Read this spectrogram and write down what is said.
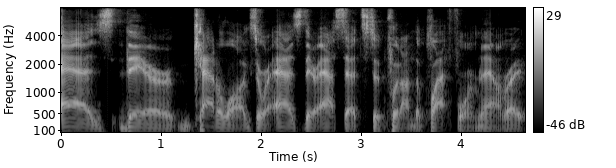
as their catalogs or as their assets to put on the platform now, right?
